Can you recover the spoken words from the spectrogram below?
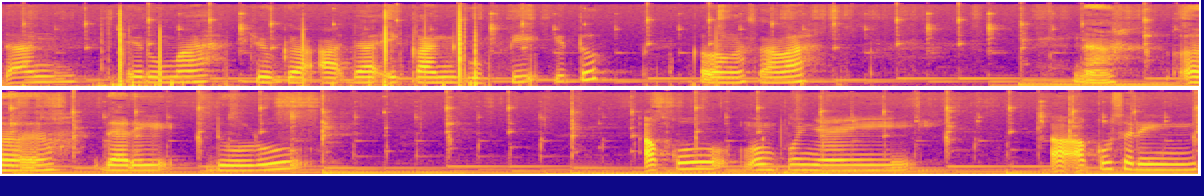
Dan di rumah juga ada ikan gupi itu kalau nggak salah. Nah uh, dari dulu aku mempunyai uh, aku sering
